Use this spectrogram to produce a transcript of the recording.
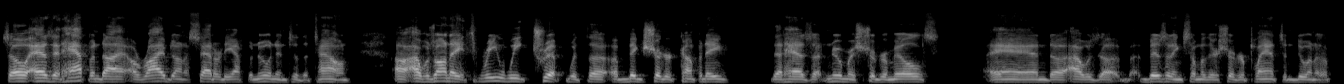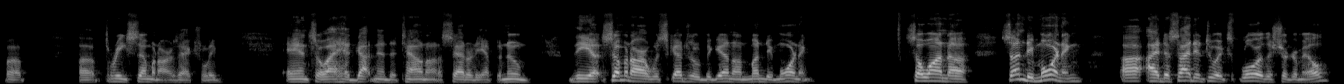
So, as it happened, I arrived on a Saturday afternoon into the town. Uh, I was on a three week trip with a big sugar company that has uh, numerous sugar mills. And uh, I was visiting some of their sugar plants and doing a, a, three seminars actually. And so I had gotten into town on a Saturday afternoon. The uh, seminar was scheduled to begin on Monday morning. So on uh, Sunday morning, uh, I decided to explore the sugar mill.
